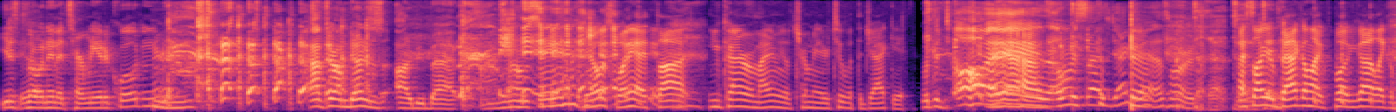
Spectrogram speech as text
You just throwing in a Terminator quote in there? Mm-hmm. After I'm done, just I'll be back. You know what I'm saying? You know what's funny? I thought you kind of reminded me of Terminator 2 with the jacket. With the oh hey, Yeah. the oversized jacket. Yeah, that's hard. I saw your back. I'm like, fuck, you got like a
